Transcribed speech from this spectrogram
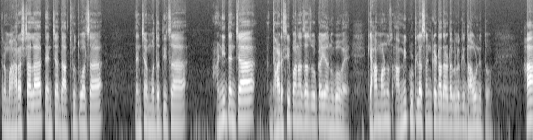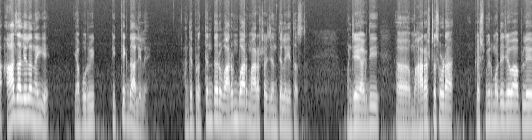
तर महाराष्ट्राला त्यांच्या दातृत्वाचा त्यांच्या मदतीचा आणि त्यांच्या धाडसीपणाचा जो काही अनुभव आहे की हा माणूस आम्ही कुठल्या संकटात अडकलो की धावून येतो हा आज आलेला नाही आहे यापूर्वी कित्येकदा आलेला आहे. आणि ते प्रत्यंतर वारंवार महाराष्ट्र जनतेला येत असतं. म्हणजे अगदी महाराष्ट्र सोडा काश्मीरमध्ये जेव्हा आपले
